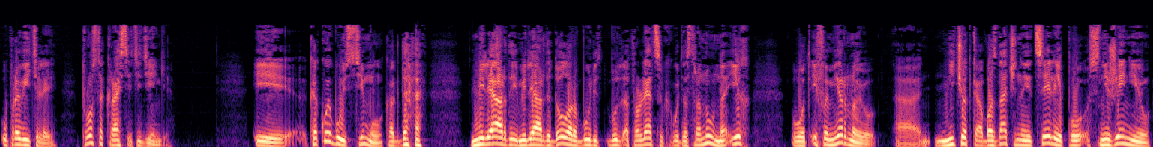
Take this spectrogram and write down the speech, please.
у правителей, просто красть эти деньги. И какой будет стимул, когда миллиарды и миллиарды долларов будет, будут отправляться в какую-то страну на их вот, эфемерную, а, нечетко обозначенные цели по снижению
